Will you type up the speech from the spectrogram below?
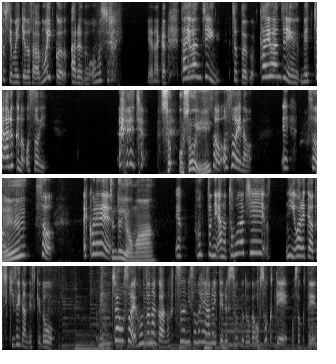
トしてもいいけどさ、もう一個あるの、面白い。いや、なんか、台湾人、ちょっと、台湾人、めっちゃ歩くの遅い。そ遅い？そう、遅いの。え、そう、え？そう。え、これ、い真的有吗？や、本当に、あの、友達に言われて私気づいたんですけど、めっちゃ遅い。本当なんか、あの、普通にその辺歩いてる速度が遅くて、遅くて。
